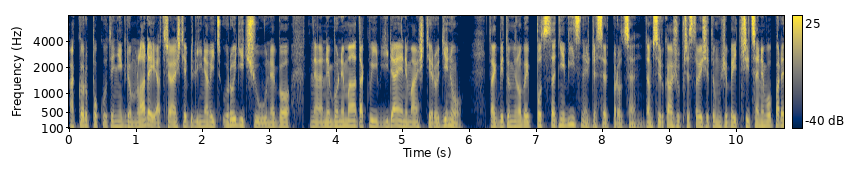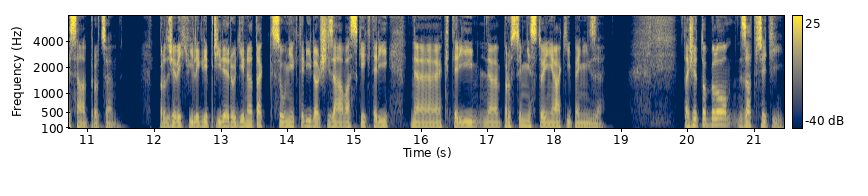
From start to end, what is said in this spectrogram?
A kor pokud je někdo mladý a třeba ještě bydlí navíc u rodičů nebo, nebo nemá takový výdaje, nemá ještě rodinu, tak by to mělo být podstatně víc než 10%. Tam si dokážu představit, že to může být 30 nebo 50%. Protože ve chvíli, kdy přijde rodina, tak jsou některé další závazky, který, který prostě mě stojí nějaký peníze. Takže to bylo za třetí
